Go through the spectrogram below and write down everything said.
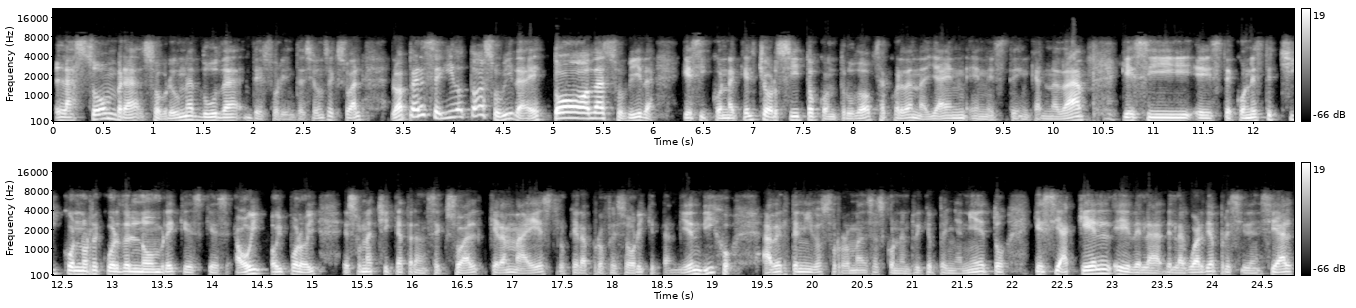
la sombra sobre una duda de su orientación sexual lo ha perseguido toda su vida, ¿eh? Toda su vida. Que si con aquel chorcito con Trudeau, ¿se acuerdan allá en, en, este, en Canadá? Que si este, con este chico, no recuerdo el nombre, que es que es, hoy, hoy por hoy es una chica transexual que era maestro, que era profesor y que también dijo haber tenido sus romances con Enrique Peña Nieto, que si aquel eh, de, la, de la Guardia Presidencial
